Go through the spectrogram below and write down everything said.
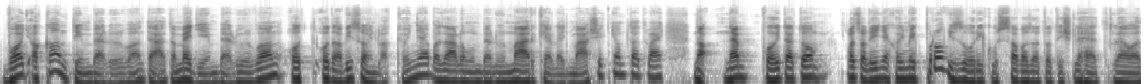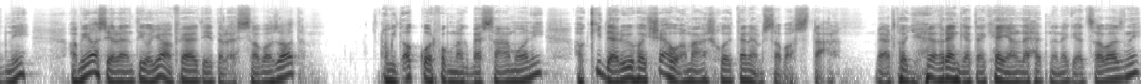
Vagy a kantin belül van, tehát a megyén belül van, ott oda viszonylag könnyebb, az államon belül már kell egy másik nyomtatvány. Na, nem folytatom. Az a lényeg, hogy még provizórikus szavazatot is lehet leadni, ami azt jelenti, hogy olyan feltételes szavazat, amit akkor fognak beszámolni, ha kiderül, hogy sehol máshol te nem szavaztál mert hogy rengeteg helyen lehetne neked szavazni,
